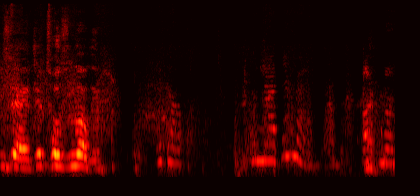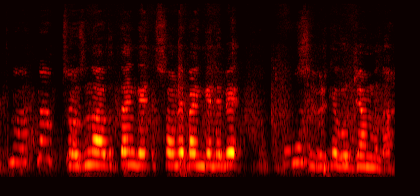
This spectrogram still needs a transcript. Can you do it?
Güzelce tozunu alayım. Atma atma atma atma. Tozunu aldıktan sonra ben gene bir süpürge vuracağım buna.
